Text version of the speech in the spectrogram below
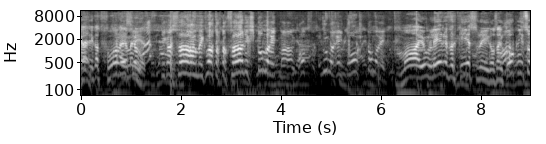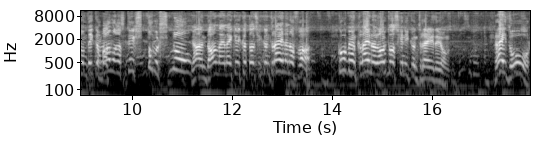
Ja, ik had voorrang, meneer. Die gaat voorrang, maar ik word toch nog vaardig stommerik, man. Godverdoemerik, toch, stommerik. Maar jong, leer je verkeersregels en koop niet zo'n dikke En bak. dan als tegen stomme snel. Ja, en dan? En dan kun je dat je kunt rijden of wat? Koop je een kleine auto als je niet kunt rijden, jong. Rijd door.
